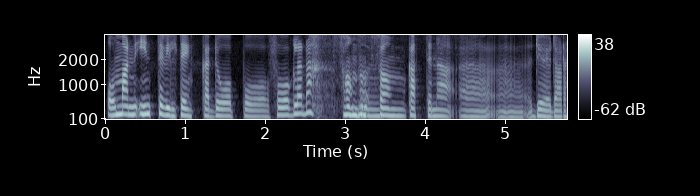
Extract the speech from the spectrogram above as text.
om man inte vill tänka då på fåglarna som, mm. som katterna eh, dödar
